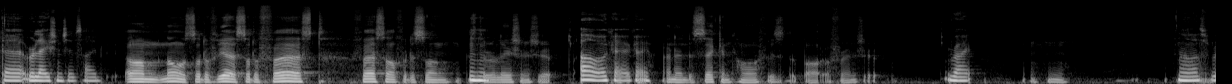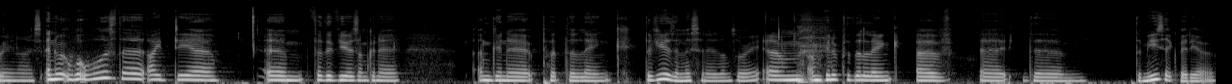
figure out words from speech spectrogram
the relationship side Um, no, sort of yeah. So the first first half of the song is the Mhm. relationship, oh okay okay and then the second half is about a friendship. right hmm No, that's really nice. And what was the idea um, for the viewers? I'm gonna, I'm gonna put the link. The viewers and listeners, I'm sorry. Um, I'm gonna put the link of uh, the the music video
